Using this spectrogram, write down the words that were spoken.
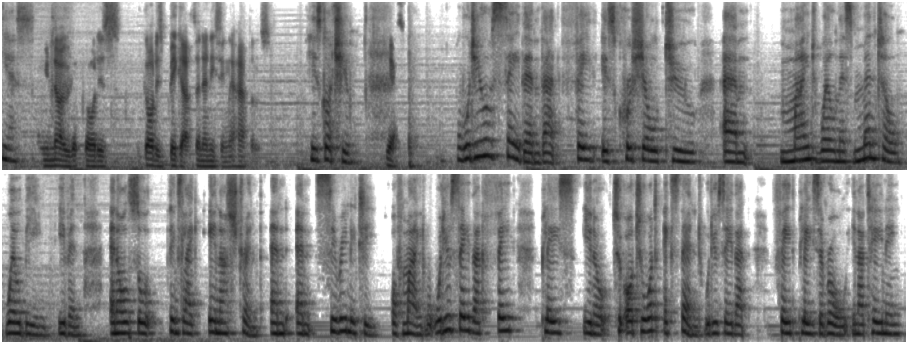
Yes. You know that god is god is bigger than anything that happens. He's got you. Yes. Would you say then that faith is crucial to um, mind wellness, mental well-being, even, and also things like inner strength and and serenity of mind. Would you say that faith plays, you know, to or to what extent would you say that faith plays a role in attaining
